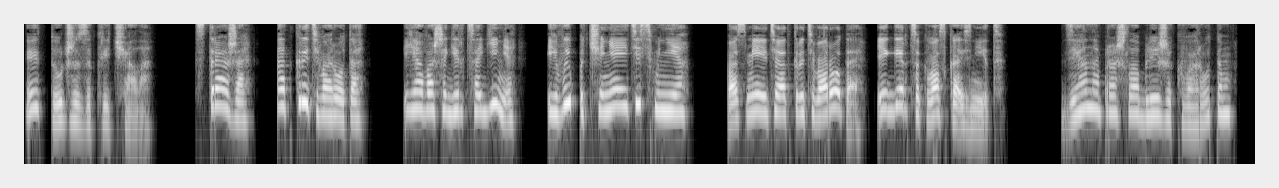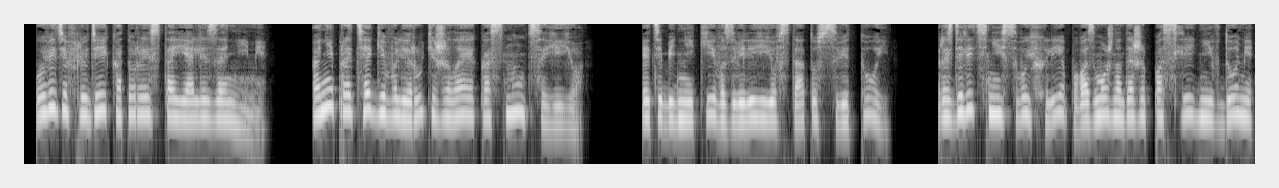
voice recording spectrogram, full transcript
и тут же закричала. «Стража, открыть ворота! Я ваша герцогиня, и вы подчиняетесь мне!» Посмеете открыть ворота, и герцог вас казнит». Диана прошла ближе к воротам, увидев людей, которые стояли за ними. Они протягивали руки, желая коснуться ее. Эти бедняки возвели ее в статус святой. Разделить с ней свой хлеб, возможно, даже последний в доме,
